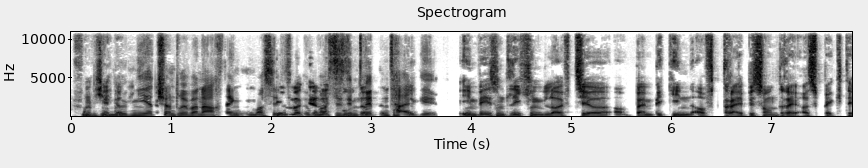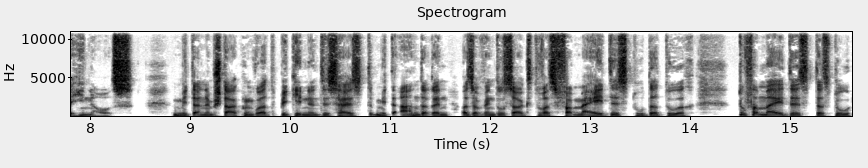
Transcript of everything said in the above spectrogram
Manche mögen jetzt schon drüber nachdenken, was, jetzt, um was es im dritten Teil geht. Im Wesentlichen läuft es ja beim Beginn auf drei besondere Aspekte hinaus. Mit einem starken Wort beginnen, das heißt mit anderen, also wenn du sagst, was vermeidest du dadurch? Du vermeidest, dass du,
